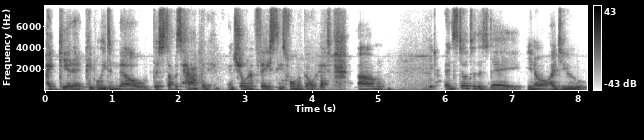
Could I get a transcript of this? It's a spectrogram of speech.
I get it. People need to know this stuff is happening, and children face these vulnerabilities. Um, and still to this day, you know, I do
